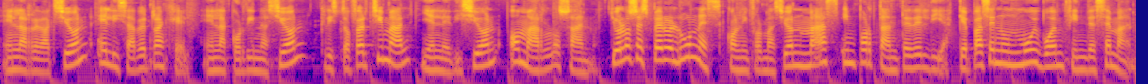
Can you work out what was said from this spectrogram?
En la redacción, Elizabeth Rangel. En la coordinación, Christopher Chimal. Y en la edición, Omar Lozano. Yo los espero el lunes con la información más importante del día. Que pasen un muy buen fin de semana.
